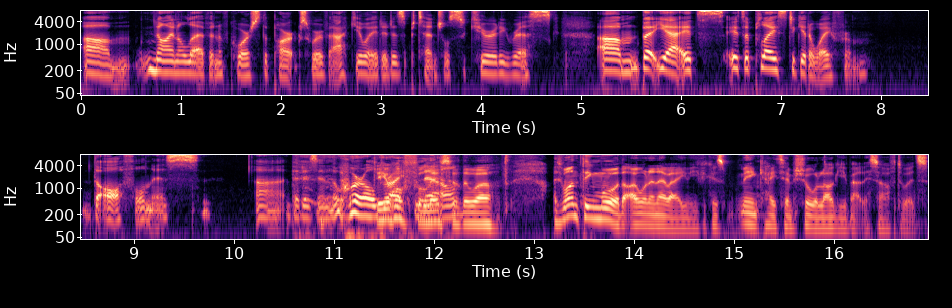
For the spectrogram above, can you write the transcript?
Um, 9/11, of course, the parks were evacuated as a potential security risk. Um, but yeah, it's it's a place to get away from the awfulness uh, that is in the world The right awfulness now. of the world. There's one thing more that I want to know, Amy, because me and Kate, I'm sure, will argue about this afterwards.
